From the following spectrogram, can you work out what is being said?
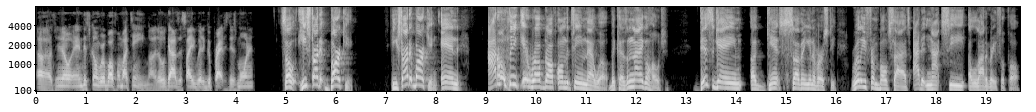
uh, you know, and this is gonna rub off on my team. Uh, those guys are excited. We had a good practice this morning. So he started barking. He started barking, and I don't think it rubbed off on the team that well because I'm not gonna hold you. This game against Southern University, really from both sides, I did not see a lot of great football.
